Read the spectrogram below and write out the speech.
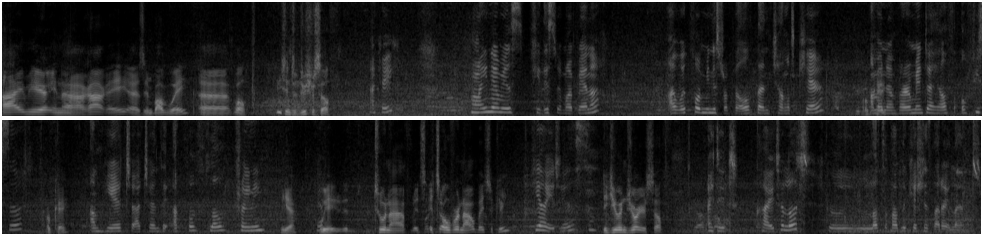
I'm here in uh, Harare, uh, Zimbabwe. Uh, well, please introduce yourself. Okay. My name is Phyllis Mapena. I work for Ministry of Health and Child Care. Okay. I'm an environmental health officer. Okay. I'm here to attend the Akvo Flow training. Yeah. Yeah. We two and a half. It's it's over now, basically. Yeah, it is. Did you enjoy yourself? I did quite a lot. Lots of applications that I learned.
